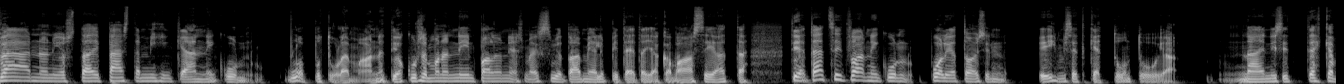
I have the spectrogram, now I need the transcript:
väännön, josta ei päästä mihinkään niin kuin lopputulemaan. Että joku semmoinen niin paljon niin esimerkiksi jotain mielipiteitä jakava asia, että tietää, että siitä vaan niin kuin puoli ja toisin ihmiset kettuuntuu ja näin, niin sitten ehkä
